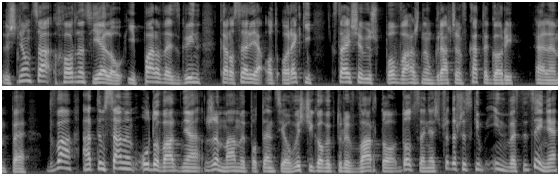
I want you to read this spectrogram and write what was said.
Lśniąca Hornet Yellow i Paradise Green karoseria od Oreki staje się już poważnym graczem w kategorii LMP2, a tym samym udowadnia, że mamy potencjał wyścigowy, który warto doceniać przede wszystkim inwestycyjnie,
